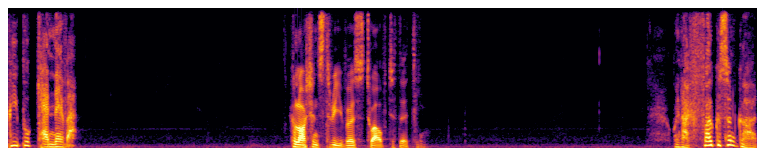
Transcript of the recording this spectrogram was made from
people can never. Colossians 3, verse 12 to 13. When I focus on God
